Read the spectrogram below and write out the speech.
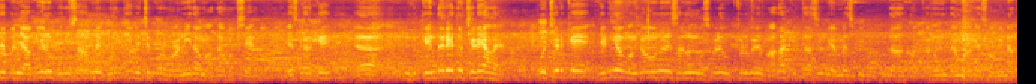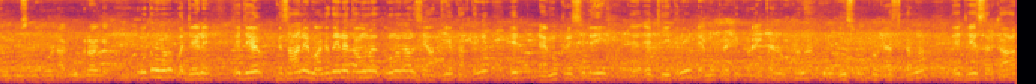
ਤੇ ਪੰਜਾਬੀਆਂ ਨੂੰ ਗੁਰੂ ਸਾਹਿਬ ਨੇ ਗੁਰਤੀ ਵਿੱਚ ਕੁਰਬਾਨੀ ਦਾ ਮਾਦਾ ਬਖਸ਼ਿਆ। ਇਸ ਕਰਕੇ ਕੇਂਦਰ ਇਹ ਤੋਂ ਚਿੜਿਆ ਹੋਇਆ। ਉਹ ਚਿੜ ਕੇ ਜਿਹੜੀਆਂ ਮੰਗਾਂ ਉਹਨਾਂ ਨੇ ਸਾਨੂੰ ਉਸ ਵੇਲੇ ਉੱਠਣ ਵੇਲੇ ਵਾਅਦਾ ਕੀਤਾ ਸੀ ਵੀ ਐਮਐਸਪੀ ਦਾ ਕਾਨੂੰਨ ਦੇਵਾਂਗੇ, ਸਵਾਮੀਨਾਥਨ ਕਮਿਸ਼ਨ ਕੋਲ ਲਾਗੂ ਕਰਾਂਗੇ। ਉਹ ਤੋਂ ਹੁਣ ਭੱਜੇ ਨੇ ਤੇ ਜੇ ਕਿਸਾਨ ਇਹ ਮੰਗਦੇ ਨੇ ਤਾਂ ਉਹਨਾਂ ਉਹਨਾਂ ਨਾਲ ਜ਼ਿਆਦਤੀਆਂ ਕਰਦੇ ਨੇ। ਇਹ ਡੈਮੋਕ੍ਰੇਸੀ ਲਈ ਇਹ ਠੀਕ ਨਹੀਂ। ਡੈਮੋਕ੍ਰੈਟਿਕ ਰਾਈਟ ਹੈ ਲੋਕਾਂ ਦਾ ਪੀਸਫੁਲ ਪ੍ਰੋਟੈਸਟ ਕਰਨਾ। ਤੇ ਜੇ ਸਰਕਾਰ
